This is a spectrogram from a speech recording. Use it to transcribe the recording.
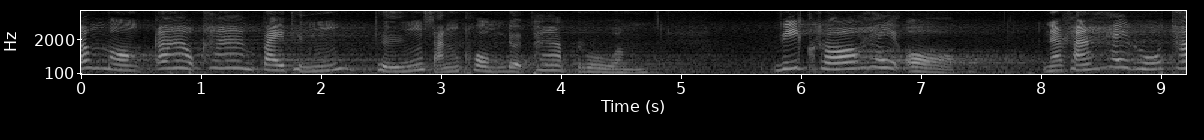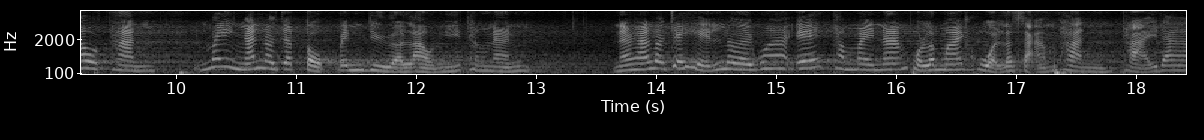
ต้องมองก้าวข้ามไปถึงถึงสังคมโดยภาพรวม วิเคราะห์ให้ออกนะคะให้รู้เท่าทัน ไม่งั้นเราจะตกเป็นเหยื่อเหล่านี้ทั้งนั้นนะคะเราจะเห็นเลยว่า เอ๊ะทำไมน้ำผลไม้ขวดละสามพันขายได้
